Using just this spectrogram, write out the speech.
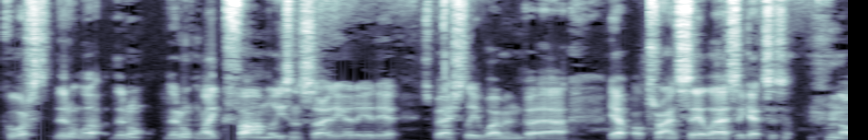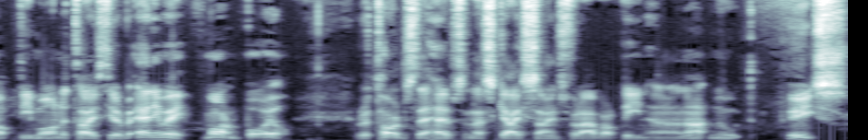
Of course, they don't they don't they don't like families in Saudi Arabia, especially women. But uh, yep, I'll try and say less. It gets us not demonetized here. But anyway, Martin Boyle returns to Hibs, and this guy signs for Aberdeen. And on that note, peace.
